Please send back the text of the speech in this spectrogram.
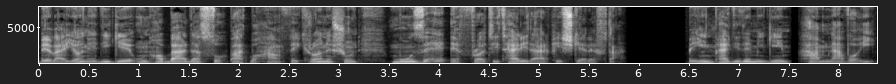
به بیان دیگه اونها بعد از صحبت با همفکرانشون موضع افراطی تری در پیش گرفتن. به این پدیده میگیم همنوایی.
